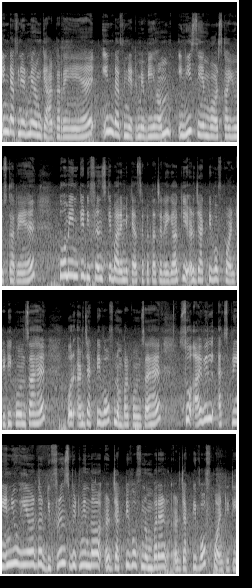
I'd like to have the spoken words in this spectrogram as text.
इनडेफिनेट में हम क्या कर रहे हैं? इनडेफिनेट में भी हम इन्हीं सेम वर्ड्स का यूज़ कर रहे हैं। तो हमें इनके डिफरेंस के बारे में कैसे पता चलेगा कि एडजेक्टिव ऑफ़ क्वांटिटी कौन सा है और एडजेक्टिव ऑफ़ नंबर कौन सा है? So, i will explain you here the difference between the adjective of number and adjective of quantity.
